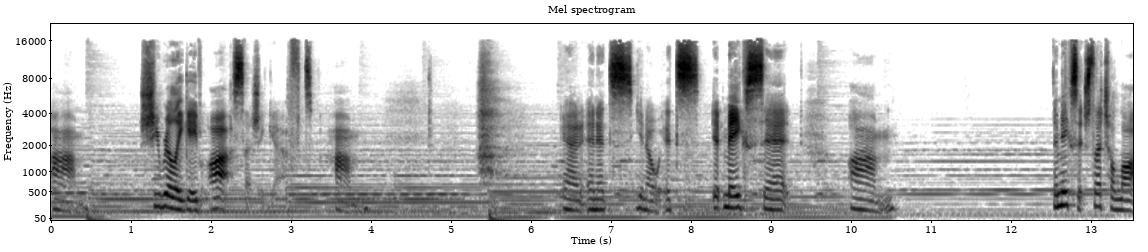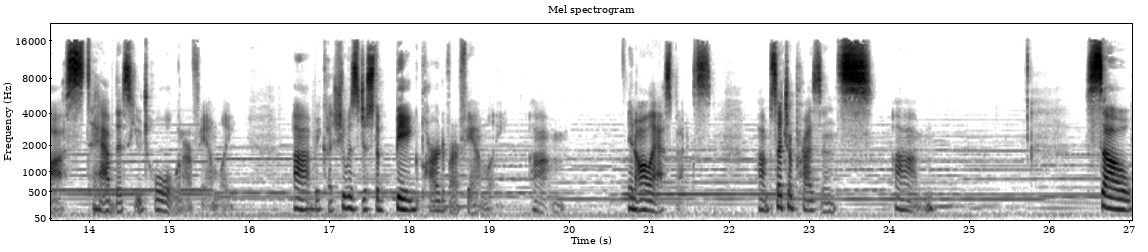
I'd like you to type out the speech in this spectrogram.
um, she really gave us such a gift. Um, and and it's you know it's it makes it um, it makes it such a loss to have this huge hole in our family uh, because she was just a big part of our family um, in all aspects. Um, such a presence. Um, so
